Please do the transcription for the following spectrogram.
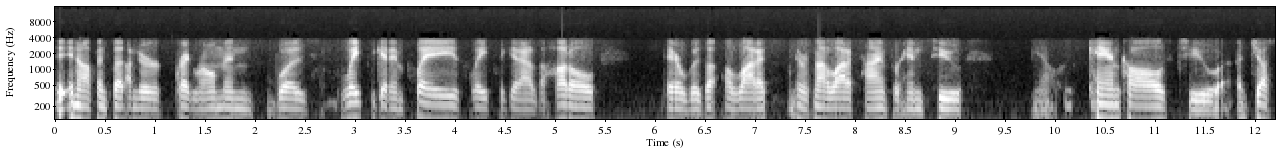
an offense that under Greg Roman was late to get in plays, late to get out of the huddle there was a, a lot of there was not a lot of time for him to, you know, can calls to adjust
